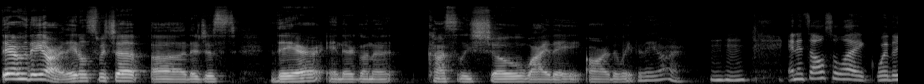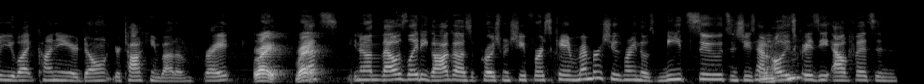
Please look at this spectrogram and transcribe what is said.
they're who they are. They don't switch up. Uh, they're just there, and they're gonna constantly show why they are the way that they are. Mm-hmm. And it's also like whether you like Kanye or don't, you're talking about him, right? Right, right. That's you know that was Lady Gaga's approach when she first came. Remember, she was wearing those meat suits and she's had mm-hmm. all these mm-hmm. crazy outfits, and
